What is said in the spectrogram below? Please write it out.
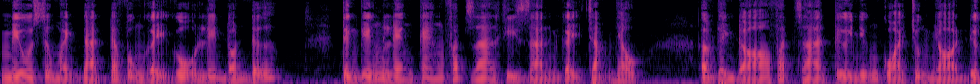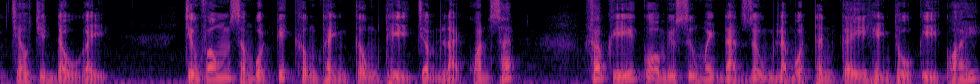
miêu sư mạnh đạt đã vung gậy gỗ lên đón đỡ. Từng tiếng len keng phát ra khi giàn gậy chạm nhau. Âm thanh đó phát ra từ những quả chuông nhỏ được treo trên đầu gậy. Trương Phong sau một kích không thành công thì chậm lại quan sát. Pháp khí của miêu sư mạnh đạt dùng là một thân cây hình thù kỳ quái.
